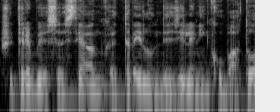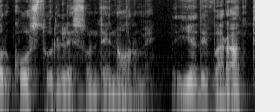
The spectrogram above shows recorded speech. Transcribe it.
și trebuie să stea încă 3 luni de zile în incubator, costurile sunt enorme. E adevărat,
